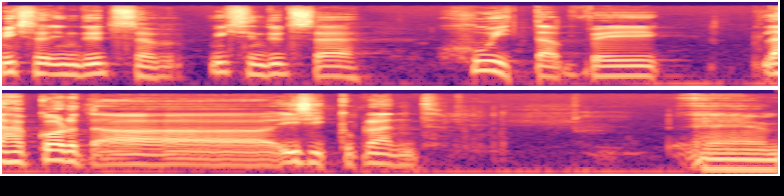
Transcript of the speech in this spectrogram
miks sind üldse, miks sind üldse huvitab või läheb korda isikubränd? Ehm,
